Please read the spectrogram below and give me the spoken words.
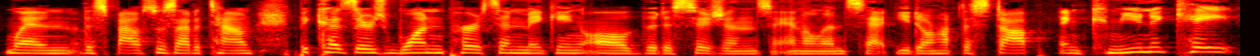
when the spouse was out of town because there's one person making all the decisions, Annalyn said. You don't have to stop and communicate.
